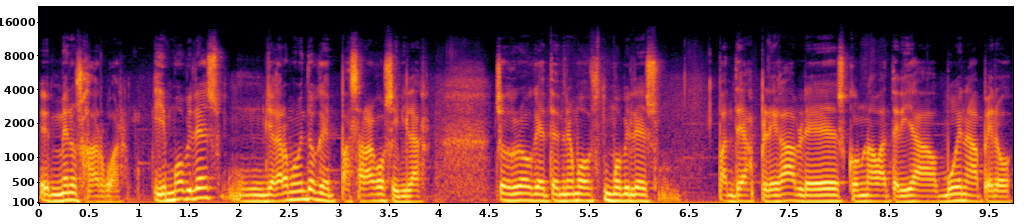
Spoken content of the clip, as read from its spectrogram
eh, menos hardware. Y en móviles mm, llegará un momento que pasará algo similar. Yo creo que tendremos móviles pantallas plegables con una batería buena, pero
